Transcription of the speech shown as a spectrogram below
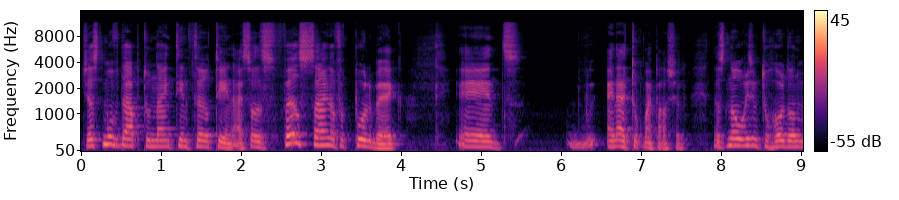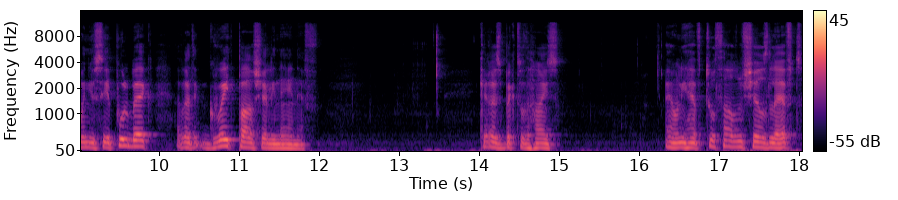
just moved up to 1913. I saw this first sign of a pullback and and I took my partial. There's no reason to hold on when you see a pullback. I've got a great partial in ANF. Is back to the highs. I only have 2,000 shares left.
